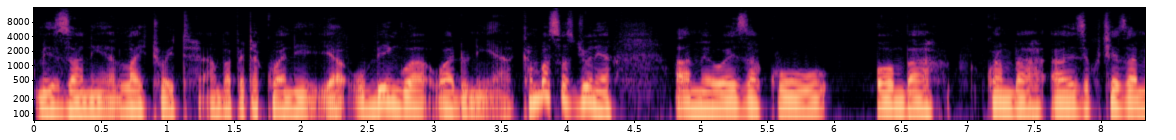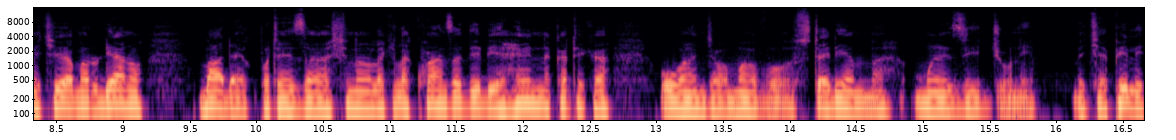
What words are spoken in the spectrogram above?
mizani ya lightweight, ambapo itakuwa ni ya ubingwa wa dunia. Cambosos Jr ameweza kuomba kwamba aweze kucheza mechi hiyo ya marudiano baada ya kupoteza shindano lake la kwanza dhidi ya Hen katika uwanja wa Mavo Stadium mwezi Juni. Mechi ya pili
